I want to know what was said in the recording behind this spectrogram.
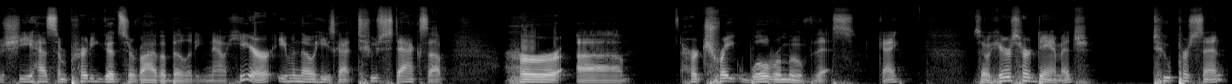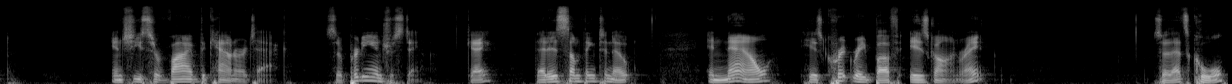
she has some pretty good survivability. Now here, even though he's got two stacks up, her uh, her trait will remove this. Okay, so here's her damage, two percent, and she survived the counterattack. So pretty interesting. Okay, that is something to note. And now his crit rate buff is gone, right? So that's cool.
